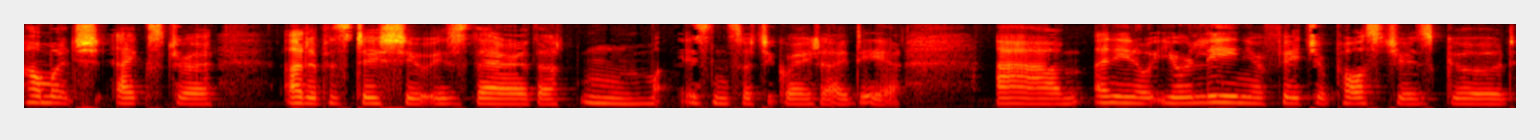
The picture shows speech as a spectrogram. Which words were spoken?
How much extra adipose tissue is there that mm, not such a great idea? Um, and you know, you're lean, you're fit, your posture is good.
